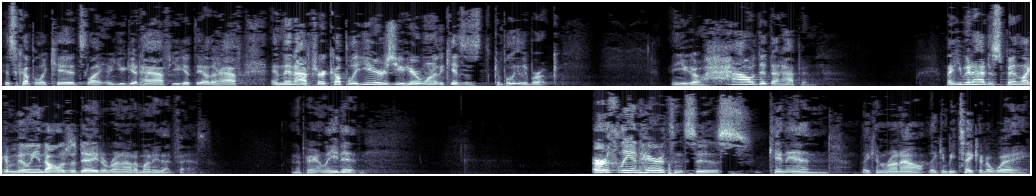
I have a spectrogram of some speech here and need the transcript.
his couple of kids, like, you get half, you get the other half. And then after a couple of years, you hear one of the kids is completely broke. And you go, how did that happen? Like he would have had to spend like a million dollars a day to run out of money that fast. And apparently he did. Earthly inheritances can end. They can run out. They can be taken away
